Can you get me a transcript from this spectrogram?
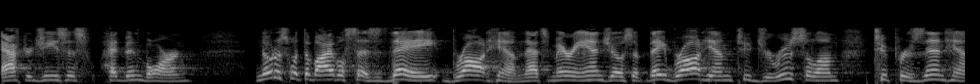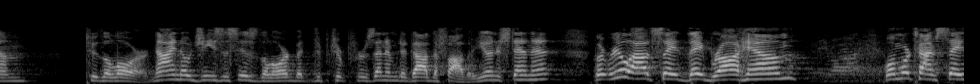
after Jesus had been born, Notice what the Bible says. They brought him. That's Mary and Joseph. They brought him to Jerusalem to present him to the Lord. Now I know Jesus is the Lord, but to, present him to God the Father. You understand that? But real loud say, they brought him. Him. One more time, say,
